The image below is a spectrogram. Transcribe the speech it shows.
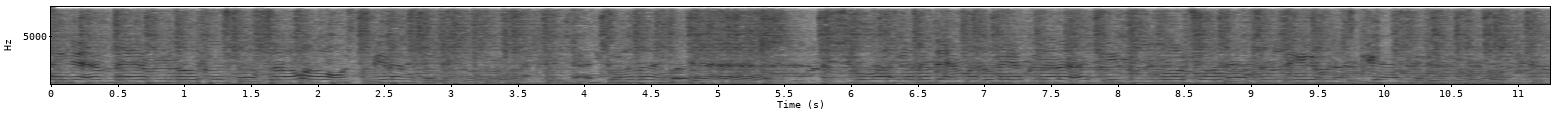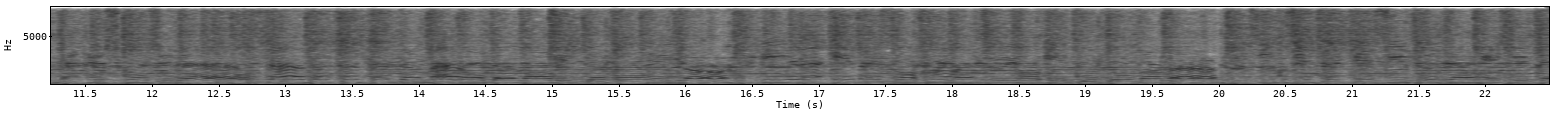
界で面のくソさを押し付けられてる何から何まで死後はやめてまとめ役なら寄付を上手にうなずき合ってる仲良し恋しでただただ黙れ黙りたまえよ言えないねそんな強い言葉は少しだけ静かにして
